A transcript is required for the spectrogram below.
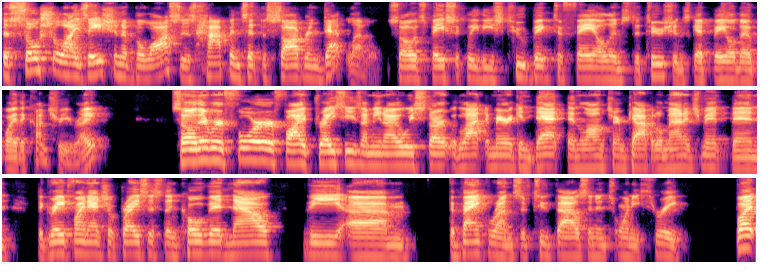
the socialization of the losses happens at the sovereign debt level. So it's basically these too big to fail institutions get bailed out by the country, right? So there were four or five crises. I mean, I always start with Latin American debt, then long term capital management, then the great financial crisis, then COVID, now the um, the bank runs of 2023. But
